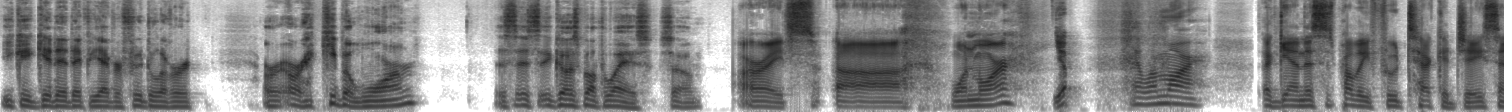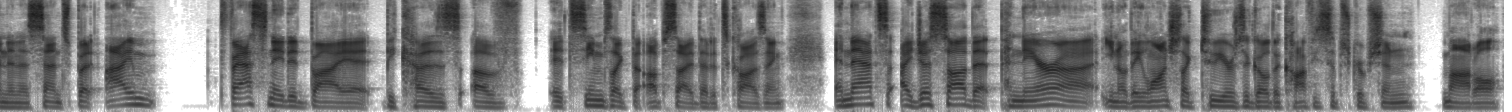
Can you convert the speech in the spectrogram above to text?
You could get it if you have your food delivered, or or keep it warm. It's, it's, it goes both ways. So All right. Uh, one more. Yep. Yeah, one more. again, this is probably food tech adjacent in a sense, but I'm fascinated by it because of it seems like the upside that it's causing. And that's I just saw that Panera, you know, they launched like 2 years ago the coffee subscription model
